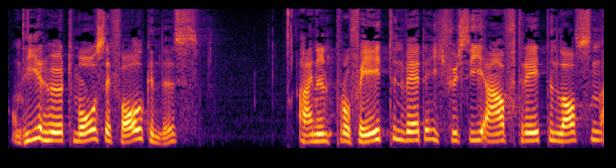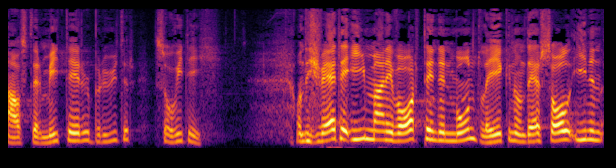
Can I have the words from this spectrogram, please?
Und hier hört Mose Folgendes. Einen Propheten werde ich für sie auftreten lassen aus der Mitte ihrer Brüder, so wie dich. Und ich werde ihm meine Worte in den Mund legen und er soll ihnen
